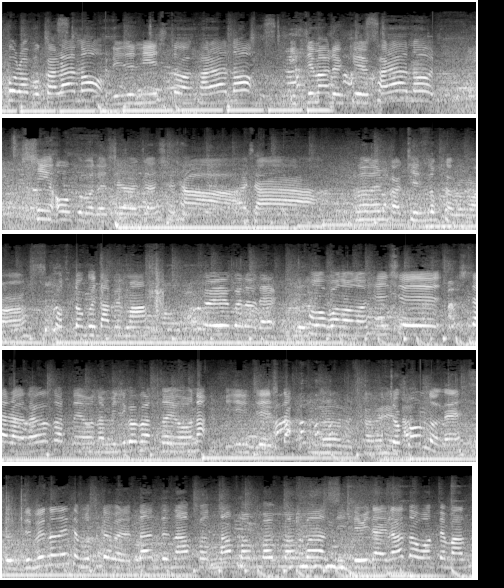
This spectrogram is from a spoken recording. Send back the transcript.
コラボからのディズニーストアからの109からの新大久保です。よじゃあシャシャはいさあ今からチーズドッグ食べます。ホットグ食べます。ということでほのぼのの編集したら長かったような短かったような一日でした。なんですかね。じゃあ今度ね自分のネタもつかめるなんで何分何番バンバンバンって言ってみたいなと思ってます。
